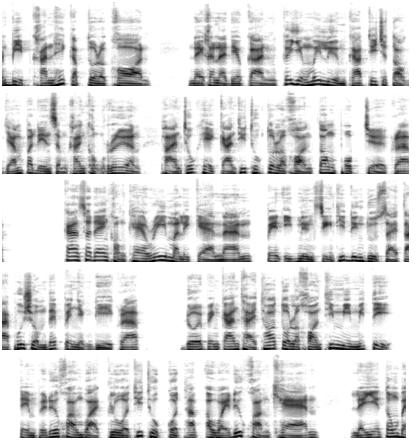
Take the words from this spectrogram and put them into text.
นบีบคั้นให้กับตัวละคร ในขณะเดียวกันก็ยังไม่ลืมครับที่จะตอกย้ำประเด็นสำคัญของเรื่อง ผ่านทุกเหตุการณ์ที่ทุกตัวละครต้องพบเจอครับ การแสดงของแครีมัลลิแกนนั้น เป็นอีกหนึ่งสิ่งที่ดึงดูดสายตาผู้ชมได้เป็นอย่างดีครับ โดยเป็นการถ่ายทอดตัวละครที่มีมิติ เต็มไปด้วยความหวาดกลัวที่ถูกกดทับเอาไว้ด้วยความแค้น และยังต้องแบ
